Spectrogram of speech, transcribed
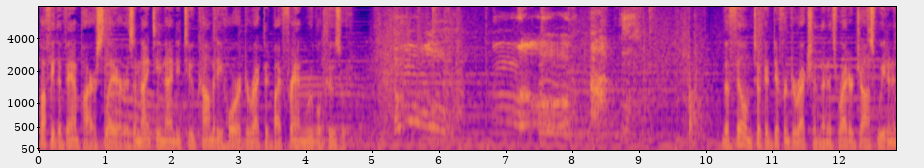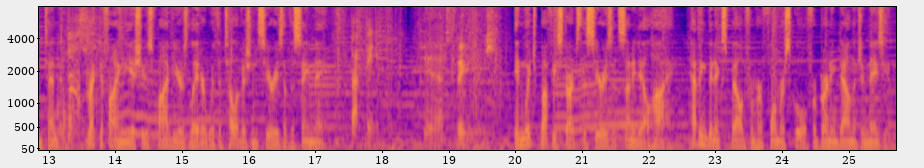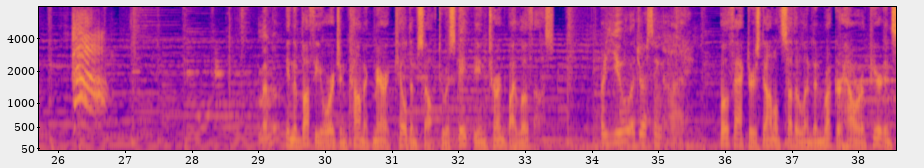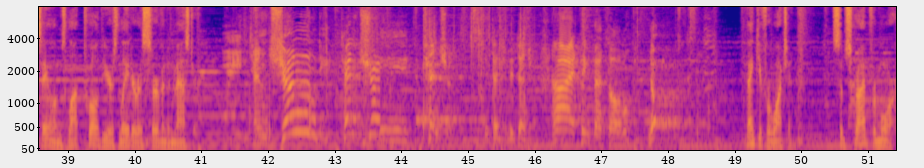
Buffy the Vampire Slayer is a 1992 comedy horror directed by Fran Rubel Kuzui. The film took a different direction than its writer Joss Whedon intended, rectifying the issues five years later with the television series of the same name, Buffy. Yeah, figures. in which Buffy starts the series at Sunnydale High, having been expelled from her former school for burning down the gymnasium. Remember? In the Buffy origin comic, Merrick killed himself to escape being turned by Lothos. Are you addressing I? Both actors Donald Sutherland and Rutger Hauer appeared in Salem's Lot 12 years later as servant and master. Detention, detention, detention. Detention, detention. I think that's all of them. Nope. Thank you for watching. Subscribe for more.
